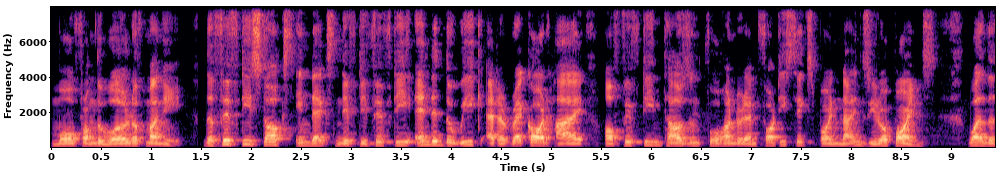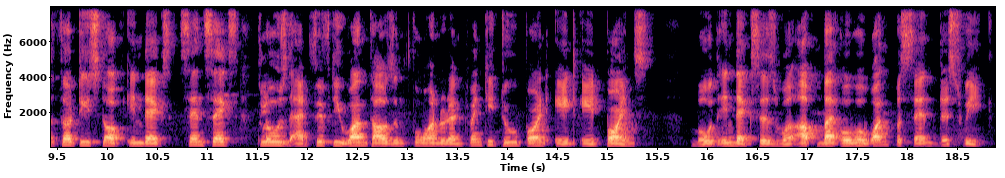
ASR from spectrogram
More from the world of money. The 50 stocks index Nifty 50 ended the week at a record high of 15,446.90 points, while the 30 stock index Sensex closed at 51,422.88 points. Both indexes were up by over 1% this week.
